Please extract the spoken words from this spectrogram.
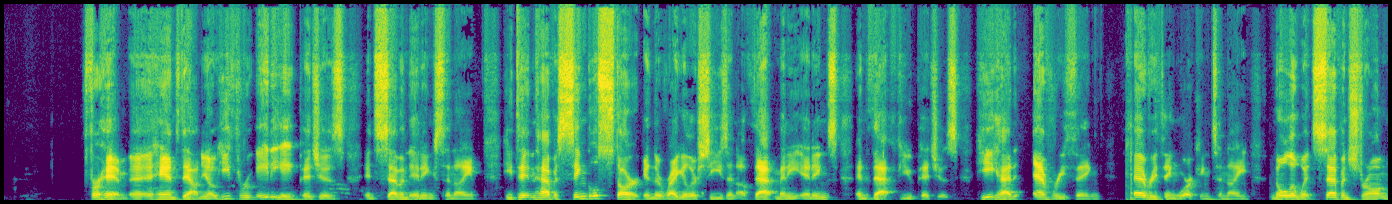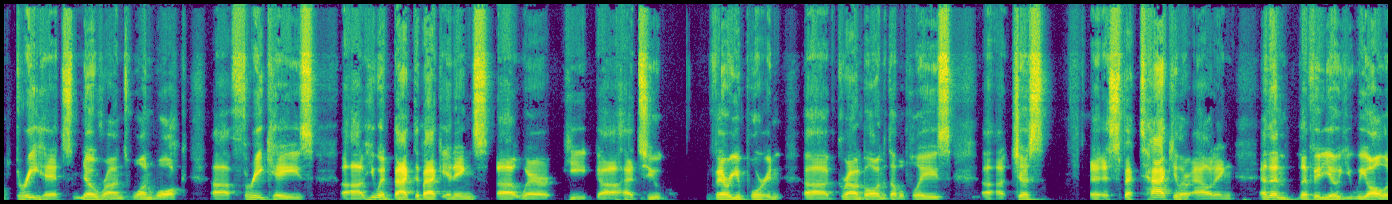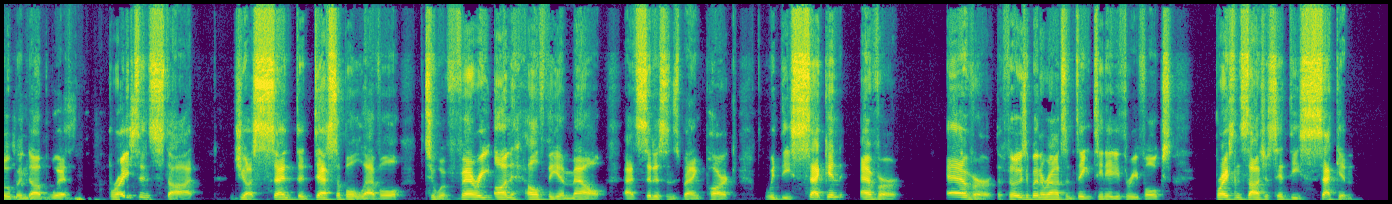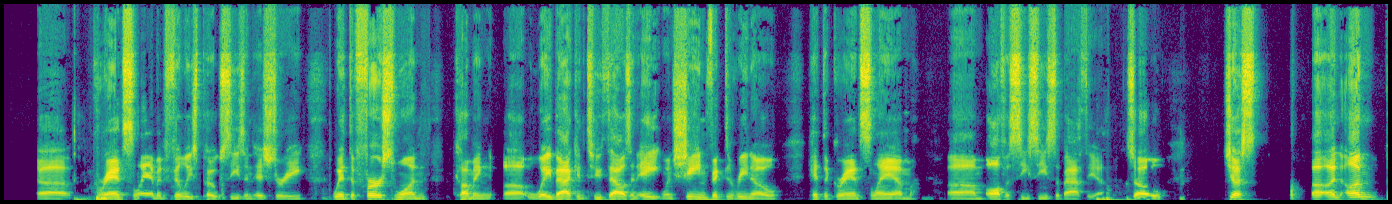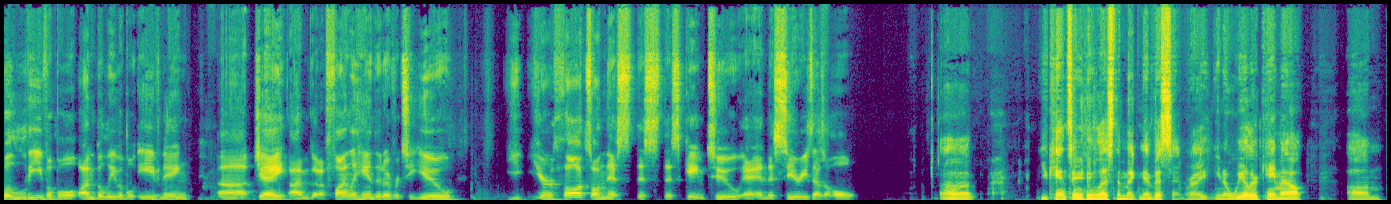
For him, uh, hands down. You know, he threw 88 pitches in seven innings tonight. He didn't have a single start in the regular season of that many innings and that few pitches. He had everything, everything working tonight. Nola went seven strong, three hits, no runs, one walk, uh, three Ks. Uh, he went back to back innings uh, where he uh, had two very important uh, ground ball in the double plays. Just a, spectacular outing. And then the video you, we all opened up with Bryson Stott just sent the decibel level to a very unhealthy amount at Citizens Bank Park with the second ever, ever. The Phillies have been around since 1883, folks. Bryson Stott just hit the second uh, grand slam in Phillies postseason history, with the first one coming uh, way back in 2008 when Shane Victorino hit the grand slam um, off of CC Sabathia. So just uh, an unbelievable, unbelievable evening. Uh, Jay, I'm going to finally hand it over to you. Y- your thoughts on this this this game and, and this series as a whole? Uh, you can't say anything less than magnificent, right? You know, Wheeler came out, um,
